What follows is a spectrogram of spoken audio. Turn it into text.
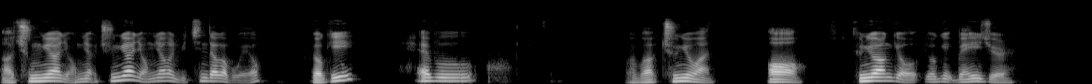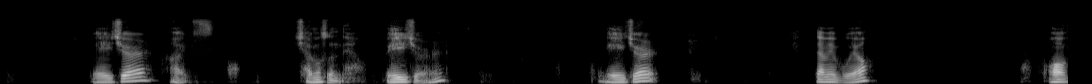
어, 중요한 영향, 중요한 영향을 미친다가 뭐예요? 여기 have 어, 뭐 중요한 어 중요한 게 어, 여기 major major 아 잘못 썼네요. major major 그다음에 뭐예요? 어,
